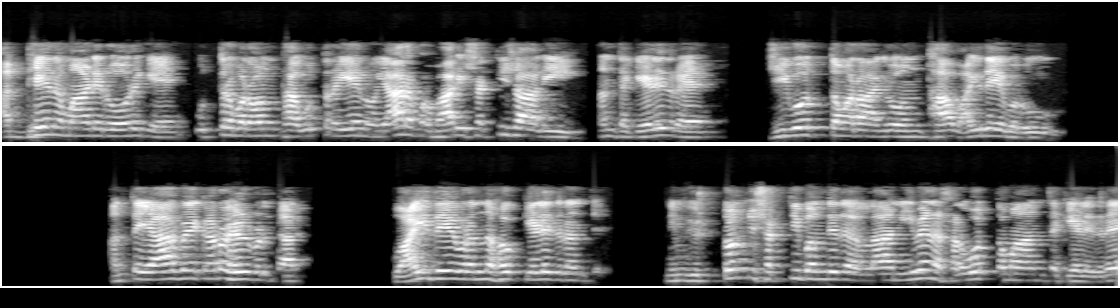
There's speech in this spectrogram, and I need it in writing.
ಅಧ್ಯಯನ ಮಾಡಿರೋರಿಗೆ ಉತ್ತರ ಬರುವಂತಹ ಉತ್ತರ ಏನು? ಯಾರಪ್ಪ ಭಾರಿ ಶಕ್ತಿಶಾಲಿ ಅಂತ ಕೇಳಿದ್ರೆ ಜೀವೋತ್ತಮರಾಗಿರುವಂತಹ ವಾಯುದೇವರು. ಅಂತ ಯಾರು ಬೇಕಾದ್ರೂ ಹೇಳ್ಬಿಡ್ತಾರೆ. ವಾಯುದೇವರನ್ನ ಹೋಗಿ ಕೇಳಿದ್ರಂತೆ. ನಿಮ್ಗೆ ಇಷ್ಟೊಂದು ಶಕ್ತಿ ಬಂದಿದೆ ಅಲ್ಲ, ನೀವೇನ ಸರ್ವೋತ್ತಮ ಅಂತ ಕೇಳಿದ್ರೆ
